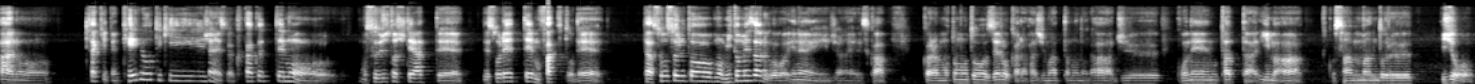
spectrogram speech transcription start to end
あの、さっき言ったように定量的じゃないですか。価格ってもう、もう数字としてあってでそれってもうファクトでだそうするともう認めざるを得ないじゃないですか。だからもともとゼロから始まったものが15年経った今こう3万ドル以上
